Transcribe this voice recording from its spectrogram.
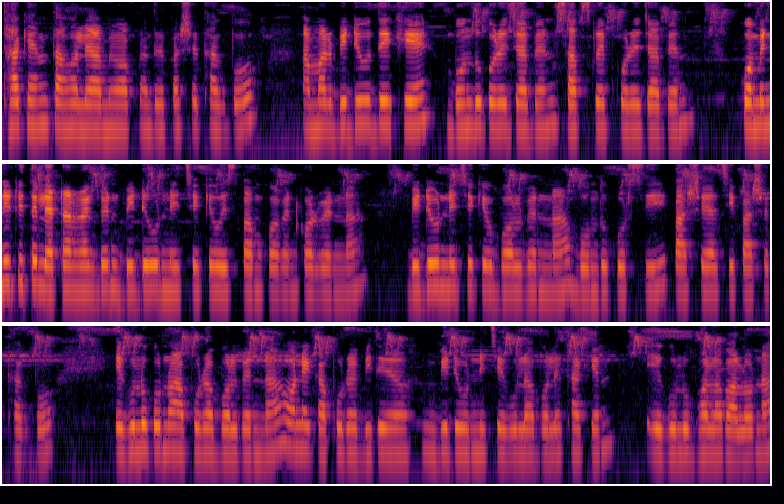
থাকেন, তাহলে আমিও আপনাদের পাশে থাকব। আমার ভিডিও দেখে বন্ধু করে যাবেন সাবস্ক্রাইব করে যাবেন। কমিউনিটিতে লেটার রাখবেন ভিডিওর নিচে কেউ স্পাম কমেন্ট করবেন না। ভিডিওর নিচে কেউ বলবেন না, বন্ধু করছি, পাশে আছি, পাশে থাকব। এগুলো কোনো আপুরা বলবেন না, অনেক আপুরা ভিডিওর নিচে এগুলা বলে থাকেন। এগুলো বলা ভালো না।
